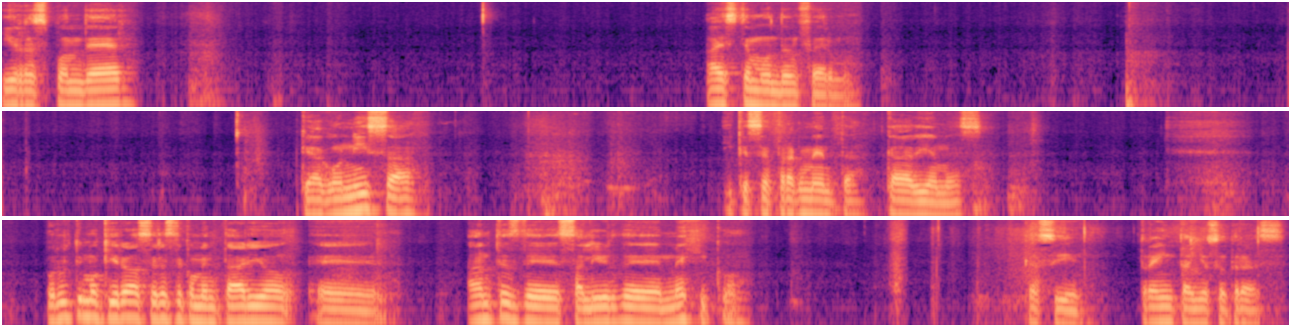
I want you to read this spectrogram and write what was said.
y responder a este mundo enfermo. Que agoniza que se fragmenta cada día más. Por último, quiero hacer este comentario. Eh, antes de salir de México, casi 30 años atrás,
